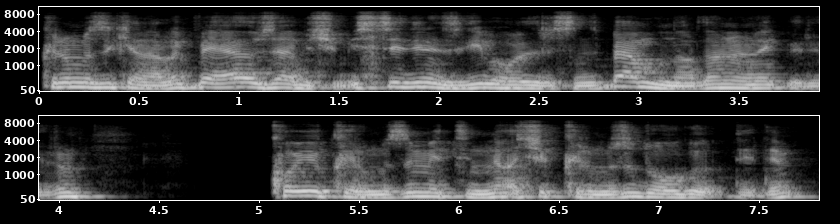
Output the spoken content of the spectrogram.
kırmızı kenarlık veya özel biçim. istediğiniz gibi yapabilirsiniz. Ben bunlardan örnek veriyorum. Koyu kırmızı metinle açık kırmızı dolgu dedim.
